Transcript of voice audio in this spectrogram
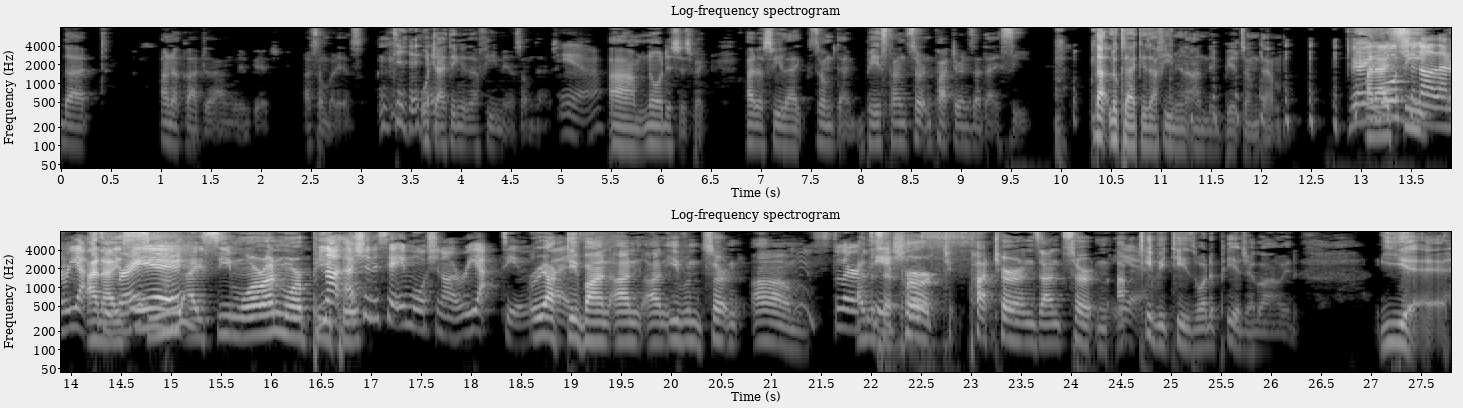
that Anna Carter angling page or somebody else, which I think is a female sometimes. yeah. Um, no disrespect. I just feel like sometimes based on certain patterns that I see, that looks like it's a female handling page sometimes. Very And emotional see- and reactive, and I right? see I see more and more people Not, I shouldn't say emotional, reactive. reactive and, and and even certain um Like, I say flirtatious. per patterns and certain Yeah. activities what the page are going with. Yeah.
